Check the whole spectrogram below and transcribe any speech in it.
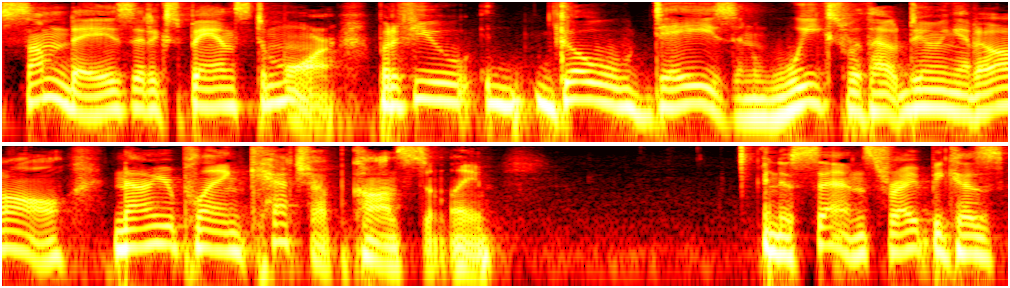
some days it expands to more. But if you go days and weeks without doing it at all, now you're playing catch up constantly. In a sense, right? Because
